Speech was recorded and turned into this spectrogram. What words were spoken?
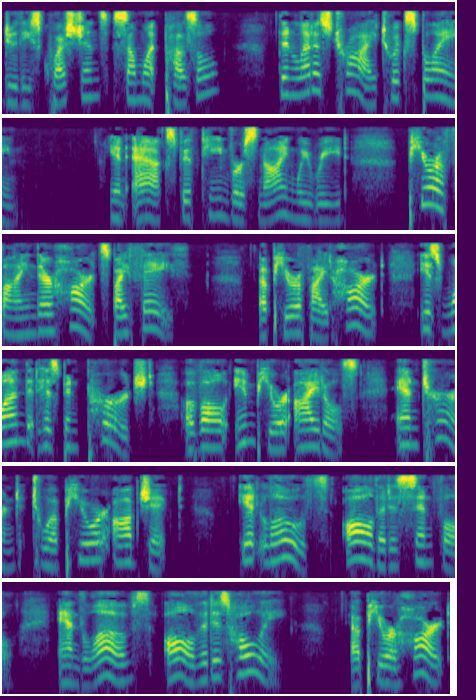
Do these questions somewhat puzzle? Then let us try to explain. In Acts 15 verse 9 we read, purifying their hearts by faith. A purified heart is one that has been purged of all impure idols and turned to a pure object. It loathes all that is sinful and loves all that is holy. A pure heart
